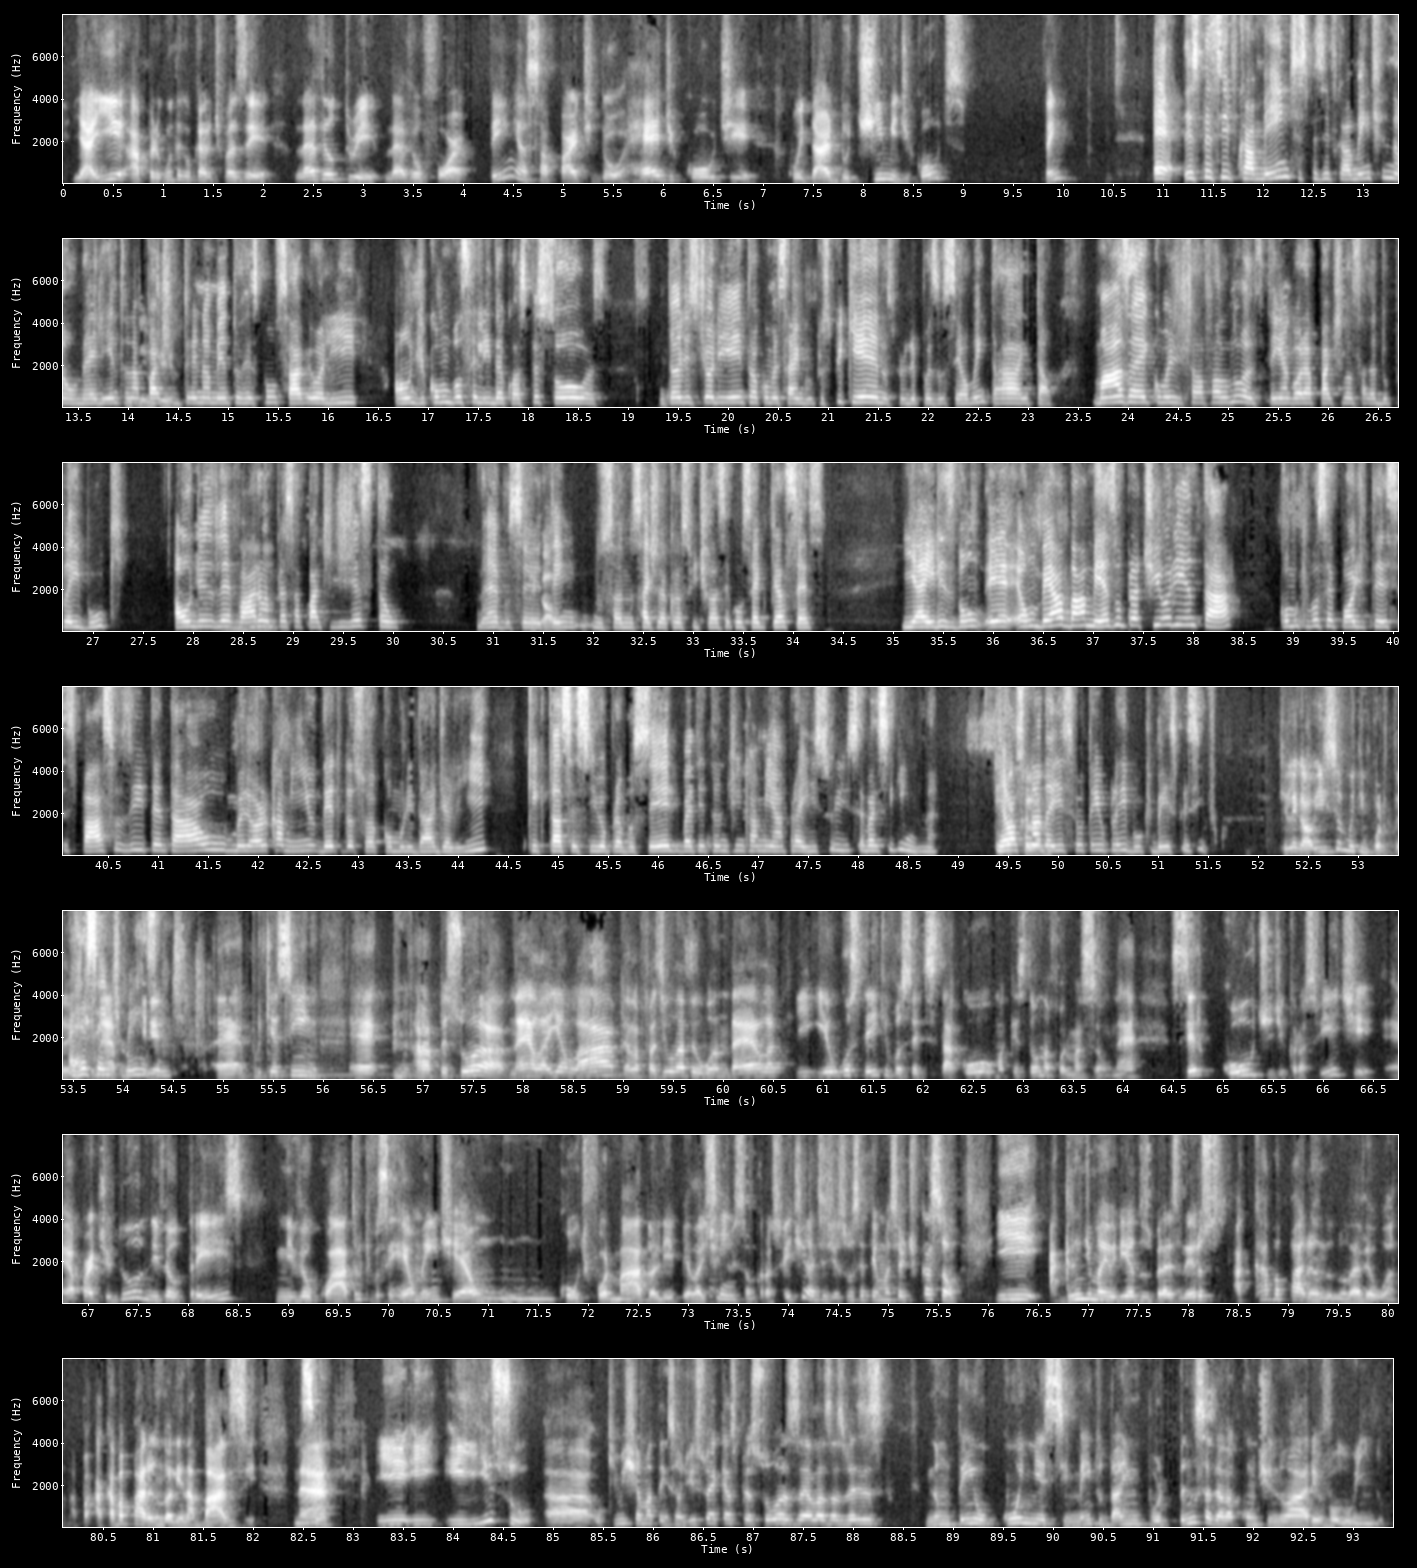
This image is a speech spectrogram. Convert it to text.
e aí a pergunta que eu quero te fazer, level 3, level 4, tem essa parte do head coach cuidar do time de coaches? Tem? É, especificamente, especificamente não, né? Ele entra Entendi. na parte do treinamento responsável ali, onde como você lida com as pessoas. Então eles te orientam a começar em grupos pequenos para depois você aumentar e tal. Mas aí, como a gente estava falando antes, tem agora a parte lançada do playbook, onde eles levaram uhum. para essa parte de gestão. Né? Você Legal. tem no, no, site da CrossFit lá, você consegue ter acesso. E aí eles vão. É, é um beabá mesmo para te orientar como que você pode ter esses passos e tentar o melhor caminho dentro da sua comunidade ali, o que está acessível para você, ele vai tentando te encaminhar para isso e você vai seguindo, né? Relacionado a isso, eu tenho um playbook bem específico. Que legal, isso é muito importante. É recente, né? porque, bem recente. É, porque assim, é, a pessoa, né, ela ia lá, ela fazia o level one dela, e, e eu gostei que você destacou uma questão na formação, né? Ser coach de crossfit é a partir do nível 3 nível 4, que você realmente é um, um coach formado ali pela instituição Sim. CrossFit, e antes disso você tem uma certificação. E a grande maioria dos brasileiros acaba parando no level 1, acaba parando ali na base, né? E, e, e, isso, uh, o que me chama a atenção disso é que as pessoas, elas às vezes não têm o conhecimento da importância dela continuar evoluindo.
